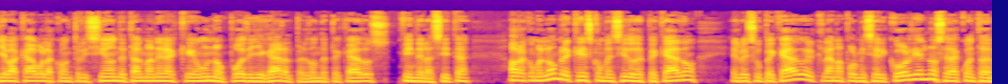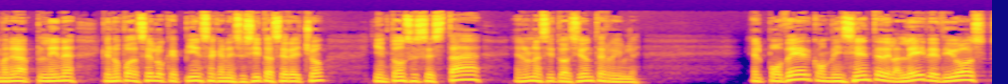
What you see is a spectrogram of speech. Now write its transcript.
lleva a cabo la contrición de tal manera que uno puede llegar al perdón de pecados. Fin de la cita. Ahora, como el hombre que es convencido de pecado, él ve su pecado, él clama por misericordia, él no se da cuenta de manera plena que no puede hacer lo que piensa que necesita ser hecho, y entonces está en una situación terrible. El poder convincente de la ley de Dios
